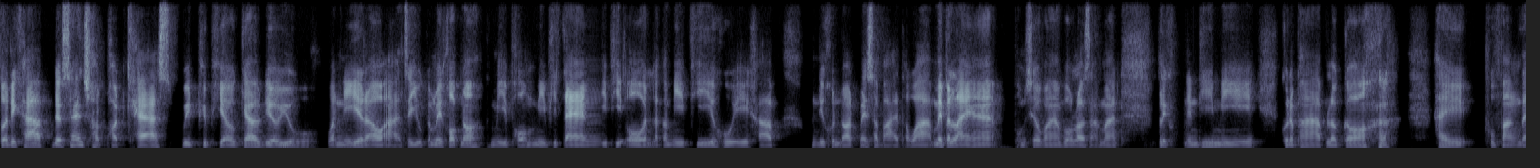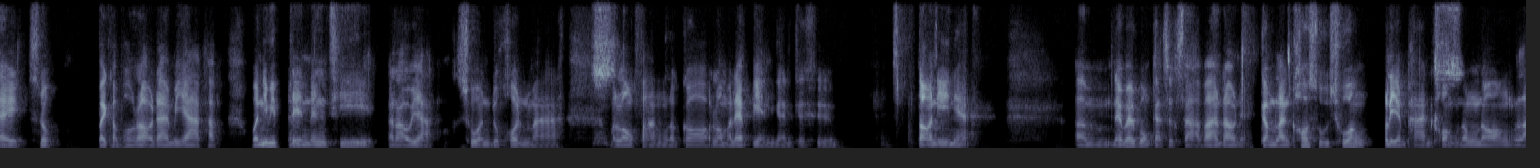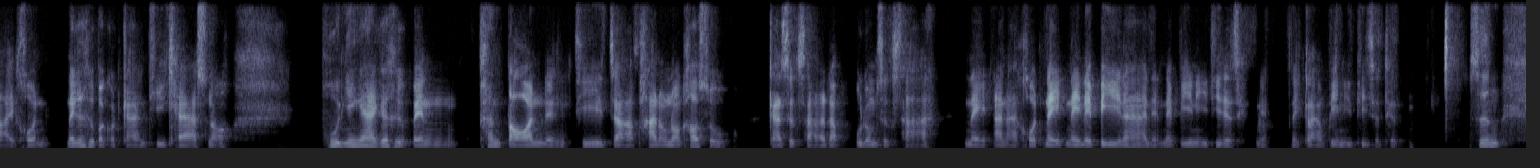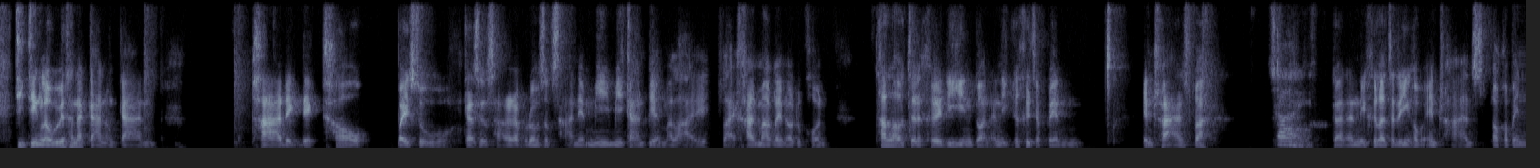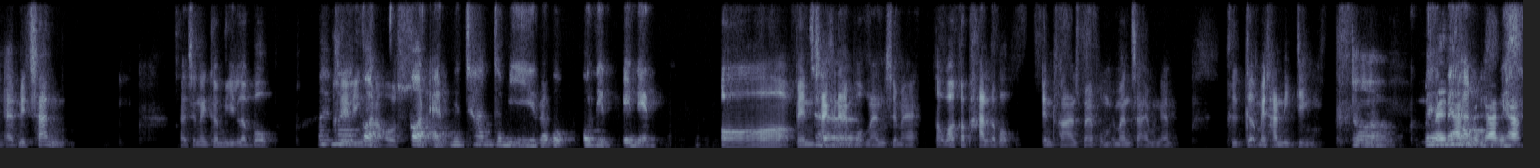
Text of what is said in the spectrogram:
สวัสดีครับ The Sand Shot Podcast with พี่เพียวแก้วเดียวอยู่ วันนี้เราอาจจะอยู่กันไม่ครบเนาะมีผมมีพี่แตงมีพี่โอ๊ตแล้วก็มีพี่ฮุยครับ วันนี้คุณน็อตไม่สบายแต่ว่าไม่เป็นไรฮะ ผมเชื่อว่าพวกเราสามารถผลิตคอนเทนต์ที่มีคุณภาพแล้วก็ให้ผู้ฟังได้สนุกไปกับพวกเราได้ไม่ยากครับ วันนี้มีประเด็นหนึ่งที่เราอยากชวนทุกคนมามาลองฟังแล้วก็ลองมาแลกเปลี่ยนกันก็คือ ตอนนี้เนี่ย ในแวดวงการศึกษาบ้านเราเนี่ยกำลังเข้าสู่ช่วงเปลี่ยนผ่านของน้องๆหลายคน นั่นก็คือปรากฏการณ์ TCAS เนาะพูดง่ายๆก็คือเป็นขั้นตอนหนึ่งที่จะพาน้องๆเข้าสู่การศึกษาระดับอุดมศึกษาในอนาคตในในในปีหน้าเนี่ยในปีนี้ที่จะถึงเนี่ยในกลางปีนี้ที่จะถึง ซึ่งจริงๆ แล้ววิวัฒนาการของการพาเด็กๆเข้าไปสู่การศึกษาระดับอุดมศึกษาเนี่ยมีมีการเปลี่ยนมาหลายหลายขั้นมากเลยเนาะทุกคน ถ้าเราจะเคยได้ยินก่อนอันนี้ก็คือจะเป็น entrance ป่ะใช่ก่อนอันนี้คือเราจะได้ยินคำว่า entrance แล้วก็เป็น admission หลังจากนั้นก็มีระบบ ไม่ไม่ก่อนก่อน admission จะมีระบบ onet enet อ๋อ เป็นใช้คะแนนพวกนั้นใช่ไหม แต่ว่าก็ผ่านระบบ entrance ไหมผมไม่มั่นใจเหมือนกัน คือเกือบไม่ทันจริงๆอ๋อไม่ทันเหมือนกันครับ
